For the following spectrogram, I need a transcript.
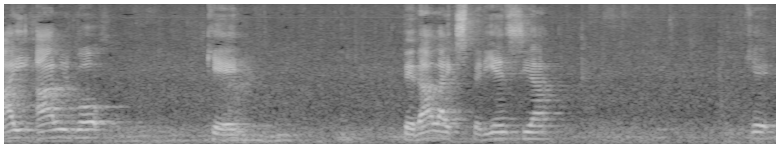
Hay algo que te da la experiencia que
